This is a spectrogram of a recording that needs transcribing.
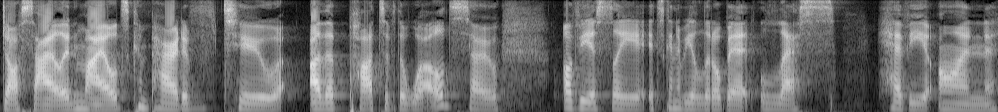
docile and mild comparative to other parts of the world. So obviously, it's going to be a little bit less heavy on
